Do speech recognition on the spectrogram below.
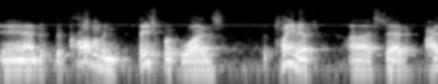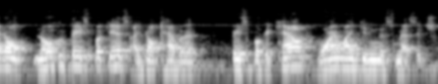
And the problem in Facebook was the plaintiff said, I don't know who Facebook is. I don't have a Facebook account. Why am I getting this message?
